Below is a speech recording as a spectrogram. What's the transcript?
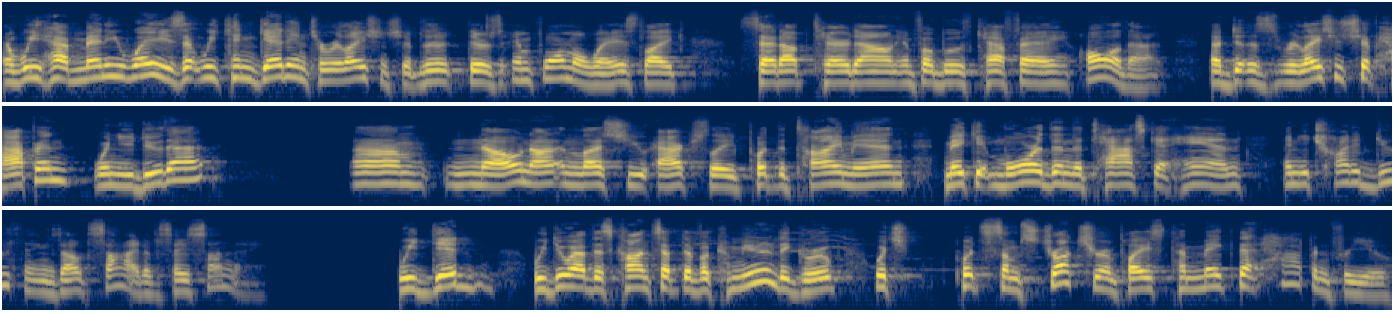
And we have many ways that we can get into relationships. There's informal ways like set up, tear down, info booth, cafe, all of that. Now, does relationship happen when you do that? Um, no, not unless you actually put the time in, make it more than the task at hand, and you try to do things outside of, say, Sunday. We did, we do have this concept of a community group, which puts some structure in place to make that happen for you.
